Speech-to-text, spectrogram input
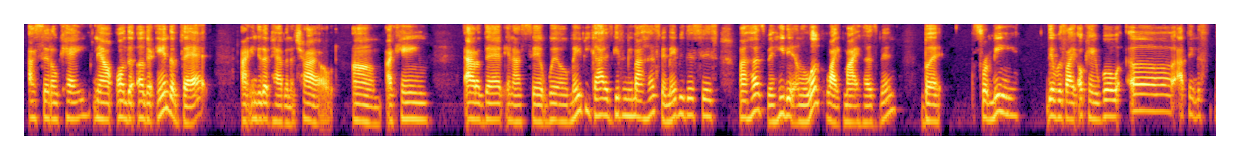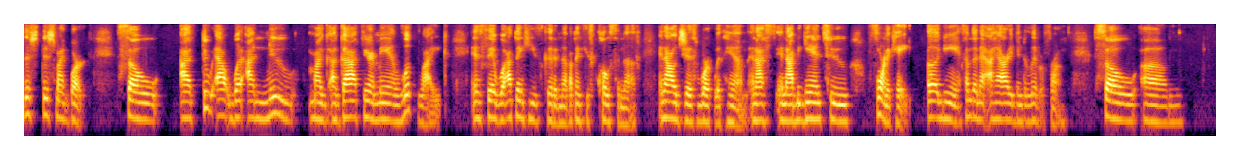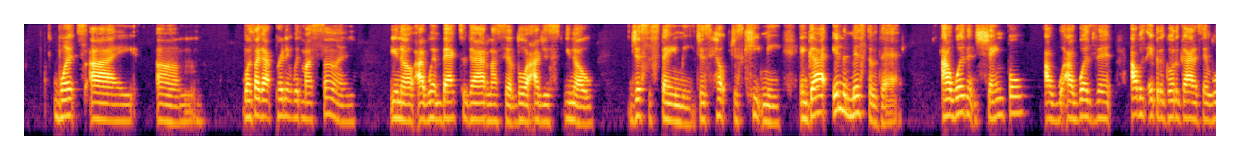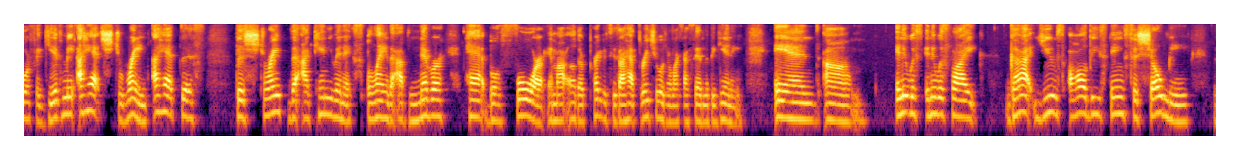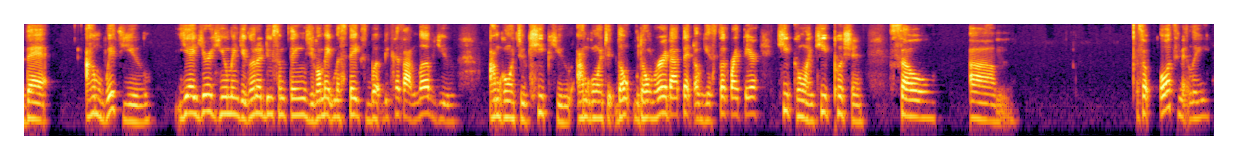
i said okay now on the other end of that i ended up having a child um i came out of that and I said, well, maybe God has given me my husband. Maybe this is my husband. He didn't look like my husband, but for me, it was like, okay, well, uh, I think this this this might work. So I threw out what I knew my a God fearing man looked like and said, well, I think he's good enough. I think he's close enough, and I'll just work with him. And I and I began to fornicate again, something that I had already been delivered from. So um, once I um once I got pregnant with my son, you know, I went back to God and I said, Lord, I just, you know, just sustain me, just help, just keep me. And God, in the midst of that, I wasn't shameful. I, I wasn't, I was able to go to God and say, Lord, forgive me. I had strength. I had this, the strength that I can't even explain that I've never had before in my other pregnancies. I had three children, like I said in the beginning and um and it was and it was like god used all these things to show me that i'm with you yeah you're human you're gonna do some things you're gonna make mistakes but because i love you i'm going to keep you i'm going to don't don't worry about that don't get stuck right there keep going keep pushing so um so ultimately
